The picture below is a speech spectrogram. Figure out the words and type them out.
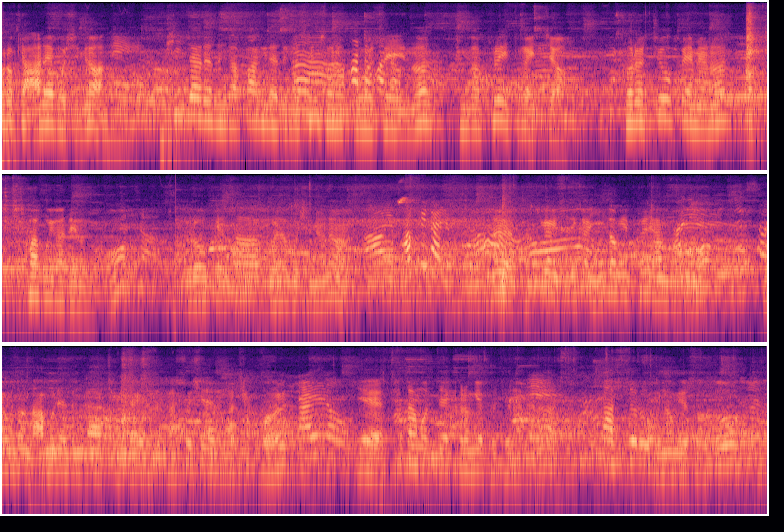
이렇게 안에 보시면 네. 피자라든가 빵이라든가 아, 생선을 화덕, 구울 수. 있는 중간 플레이트가 있죠. 그거를 쭉 빼면은 직화구이가 되는 거고 이렇게 싹 걸려보시면은 아, 바퀴 달렸구나. 네, 바퀴가 있으니까 이동이 편리한 거고 여기서 나무라든가 장작이라든가 숯이라든가 착골. 예, 하다못해 그런 게 불편하면은 가스로 운영해서도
